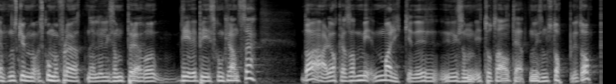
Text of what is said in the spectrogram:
enten skumme, skumme fløten eller liksom prøve å drive priskonkurranse. Da er det jo akkurat sånn at markedet liksom, i totaliteten liksom stopper litt opp.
